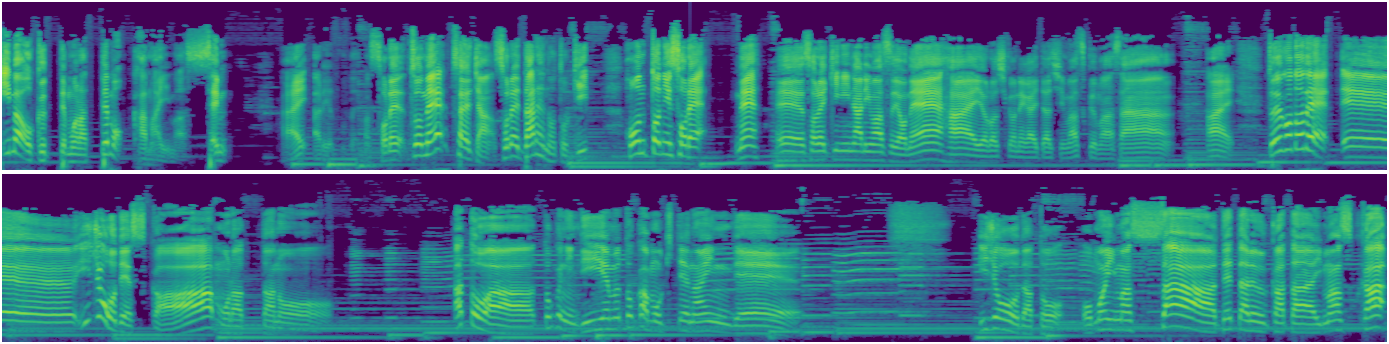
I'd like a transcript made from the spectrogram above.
今送ってもらっても構いません。はい、ありがとうございます。それ、そうね、さやちゃん、それ誰の時？本当にそれ。ね、えー、それ気になりますよね。はい、よろしくお願いいたします、熊さん。はい。ということで、えー、以上ですか？もらったの。あとは、特に DM とかも来てないんで、以上だと思います。さあ、出たる方いますか？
